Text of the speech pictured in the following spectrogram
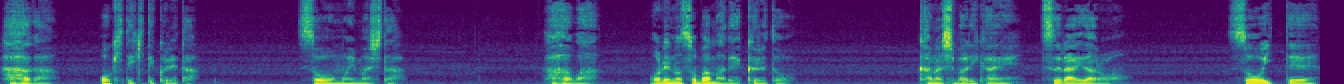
母が起きてきてくれた。そう思いました。母は俺のそばまで来ると「金縛りかいつらいだろう」そう言って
